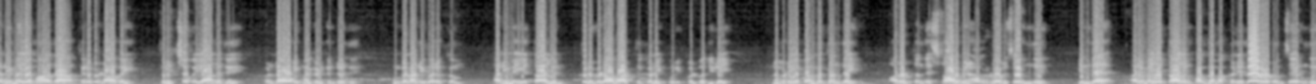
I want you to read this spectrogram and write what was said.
அனிமய மாதா திருவிழாவை திருச்சபையானது கொண்டாடி மகிழ்கின்றது. உங்கள் அனைவருக்கும் அனிமய தாயின் திருவிழா வாழ்த்துக்களை கூறிக்கொள்வதிலே நம்முடைய பங்கு தந்தை அருள் தந்தை ஸ்டார்வின் அவர்களோடு சேர்ந்து இந்த அருமைய தாயின் பங்கு மக்கள் எல்லோரோடும் சேர்ந்து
